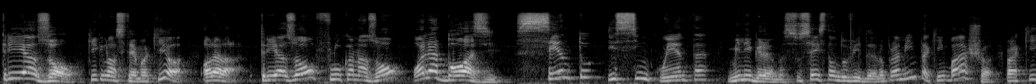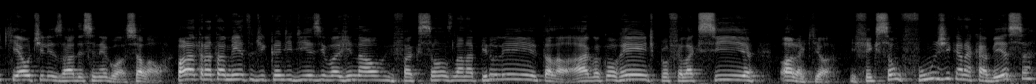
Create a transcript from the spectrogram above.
Triazol. O que, que nós temos aqui, ó? Olha lá. Triazol, fluconazol. Olha a dose. 150 miligramas. Se vocês estão duvidando para mim, tá aqui embaixo, ó. Para que, que é utilizado esse negócio? Olha lá, ó. Para tratamento de candidíase vaginal, infecções lá na pirulita, lá, água corrente, profilaxia. Olha aqui, ó. Infecção fúngica na cabeça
